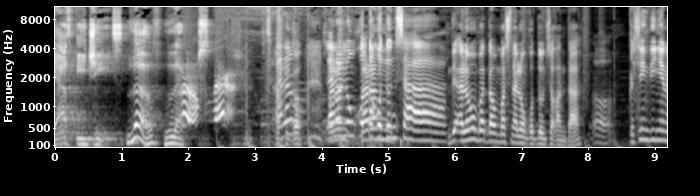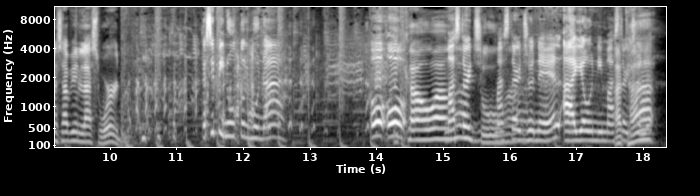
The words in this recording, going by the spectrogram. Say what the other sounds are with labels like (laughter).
Kathy G's Love Letters. Parang, ko, parang- nalulungkot ako parang- dun sa... Hindi, alam mo ba daw mas nalungkot doon sa kanta? Oh. Kasi hindi niya nasabi yung last word. Kasi pinutol mo na. Oo, oh, Ikaw ang Master. Master Jonel, ayaw ni Master Jonel.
